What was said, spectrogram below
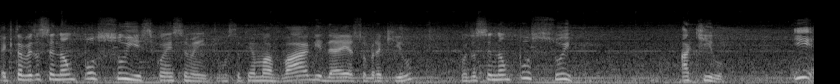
é que talvez você não possui esse conhecimento. Você tem uma vaga ideia sobre aquilo, mas você não possui aquilo. E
